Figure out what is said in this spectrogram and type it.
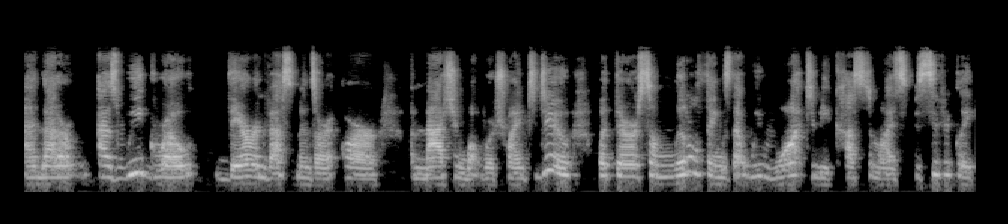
and that are, as we grow, their investments are, are matching what we're trying to do. But there are some little things that we want to be customized specifically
